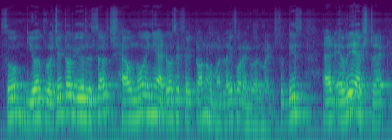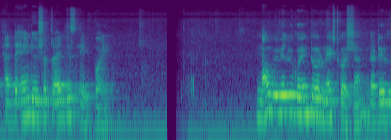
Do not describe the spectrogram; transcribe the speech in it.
So your project or your research have no any adverse effect on human life or environment. So this at every abstract at the end you should write this eight point now we will be going to our next question that is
